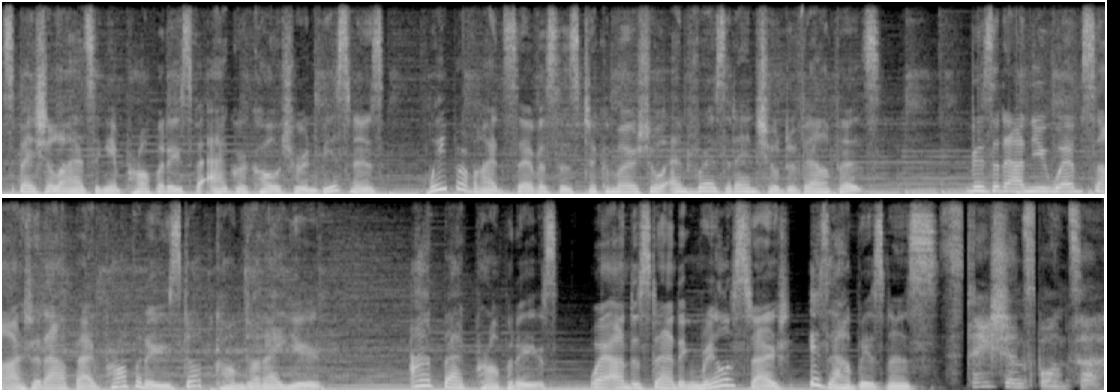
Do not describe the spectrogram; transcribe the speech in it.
Specialising in properties for agriculture and business, we provide services to commercial and residential developers. Visit our new website at outbackproperties.com.au. Outback Properties, where understanding real estate is our business. Station sponsor.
